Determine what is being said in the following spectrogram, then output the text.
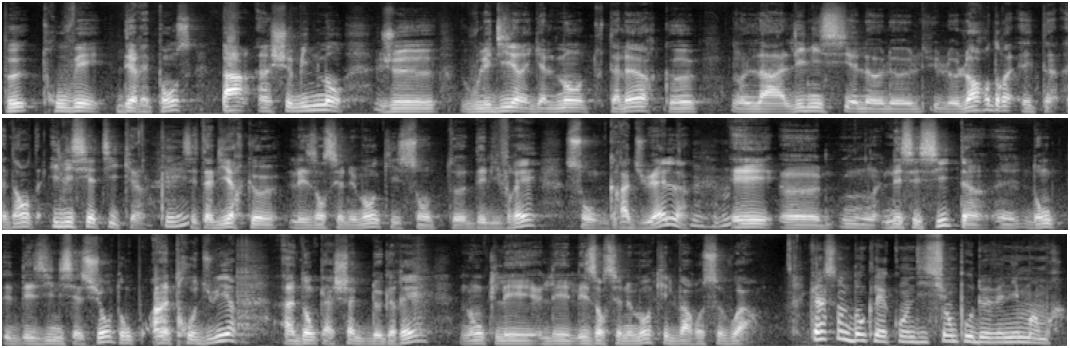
peut trouver des réponses par un cheminement. Je voulais dire également tout à l'heure que l'ordre est un ordre initiatique, c'est-à-dire que les enseignements qui sont délivrés sont gratuits Mhm. et euh, nécessite euh, donc des, initiations donc, pour introduire à, donc, à chaque degré donc, les, les enseignements qu'il va recevoir. Quelles sont donc les conditions pour devenir membre?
